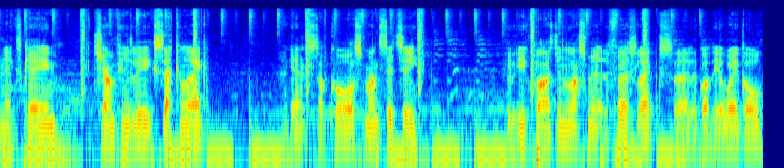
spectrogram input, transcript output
next game Champions League second leg against of course Man City who equalised in the last minute of the first leg so they've got the away goal.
